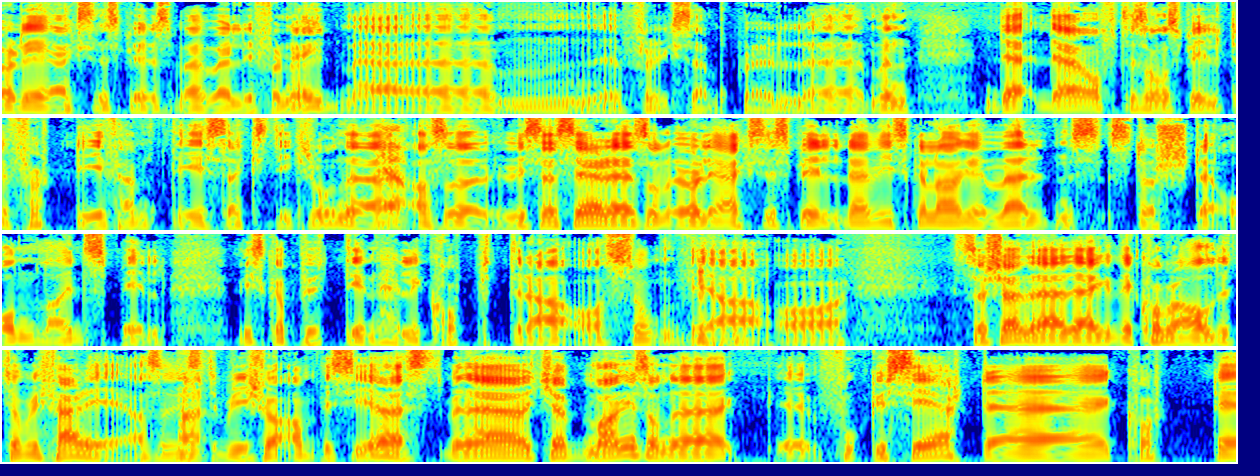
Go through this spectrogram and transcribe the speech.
Early Access-spill som jeg er veldig fornøyd med, um, f.eks. Uh, men det, det, er ofte sånne spill til 40-50-60 kroner. Ja. Altså, hvis jeg ser det sånn Early Access-spill der vi skal lage verdens største online-spill, vi skal putte inn helikoptre og zombier og så skjønner jeg det, det kommer aldri til å bli ferdig, altså hvis Nei. det blir så ambisiøst. Men jeg har kjøpt mange sånne eh, fokuserte, korte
